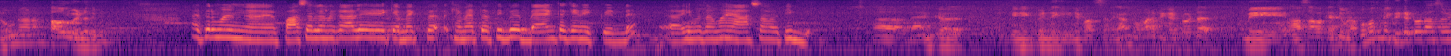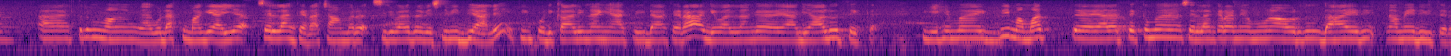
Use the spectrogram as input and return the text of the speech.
නොවුනා නම් කවුරු වෙන්න තිබුණා? ඇතරමං පාසල්ලන කාලේ කැමැක්ත කැමැත්ත තිබේ බෑංක කෙනෙක් වෙන්ඩ එහෙම තමයි ආසාාව තිබ්බේ අ, බෑන්ක කෙනෙක් වෙන්න හීන පස්සන ගමන් කොහොමද ක්‍රිකට් වලට මේ ආසාවක් ඇති වුණා. කොහොමද මේ ක්‍රිකට් වලට ආස වෙන්නේ? ඇතරම මං ගොඩක් මගේ අය සෙල්ලං කර චාමර සිරිවරද වෙස්ලි විද්‍යාලේ. ඉතින් පොඩි කාලින්න එයා ක්‍රීඩා කරා. ගෙවල්ලඟ යාගේ යාලුත් එක්ක. ඉතින් එහෙම ඉද්දි මමත් යාලත් එක්කම සෙල්ලං කරන්න යමුණ අවුරුදු දහයේදි නමේදි විතර.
